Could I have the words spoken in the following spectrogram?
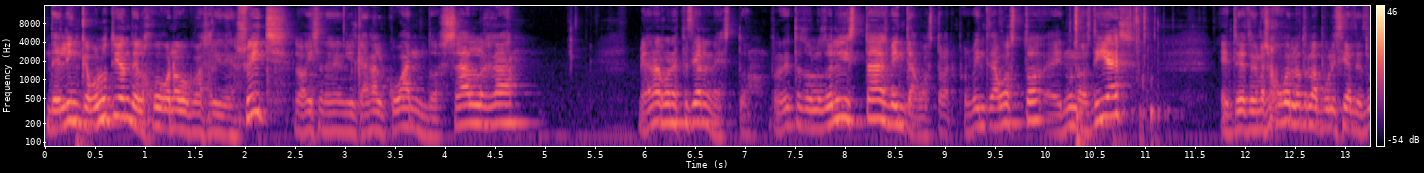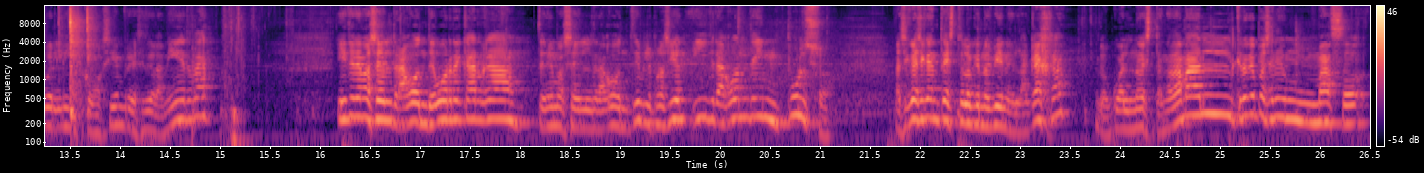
de Link Evolution, del juego nuevo que va a salir en Switch. Lo vais a tener en el canal cuando salga. Vean algo en especial en esto. Roleta todos los duelistas, 20 de agosto. Bueno, pues 20 de agosto, en unos días. Entonces tenemos el juego, el otro la publicidad de Duel Links, como siempre, ha sido la mierda. Y tenemos el dragón de borre carga, tenemos el dragón triple explosión y dragón de impulso. Así que básicamente esto es lo que nos viene en la caja, lo cual no está nada mal. Creo que puede salir un mazo,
